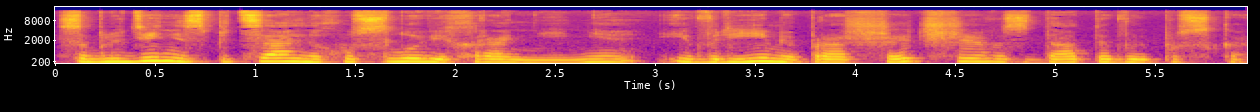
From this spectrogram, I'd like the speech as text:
соблюдение специальных условий хранения и время, прошедшее с даты выпуска.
